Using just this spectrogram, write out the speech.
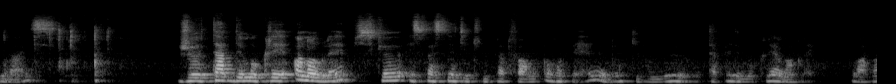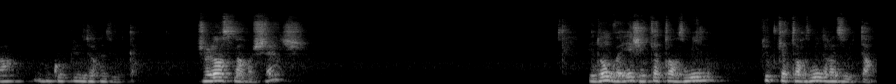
device, je tape des mots-clés en anglais, puisque EspaceNet est une plateforme européenne, et donc il vaut mieux taper des mots-clés en anglais pour avoir beaucoup plus de résultats. Je lance ma recherche, et donc vous voyez, j'ai plus de 14 000 résultats.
